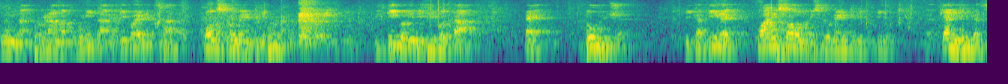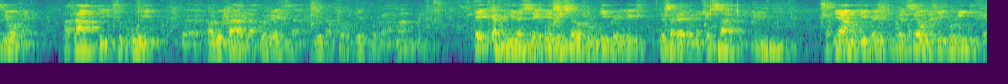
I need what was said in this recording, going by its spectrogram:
un programma comunitario, di coerenza con strumenti di programmazione. Il tipo di difficoltà è duplice, di capire quali sono gli strumenti di, di eh, pianificazione adatti su cui eh, valutare la coerenza di, di un programma e capire se esistono tutti quelli che sarebbe necessario. Parliamo di pianificazione, di politiche,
